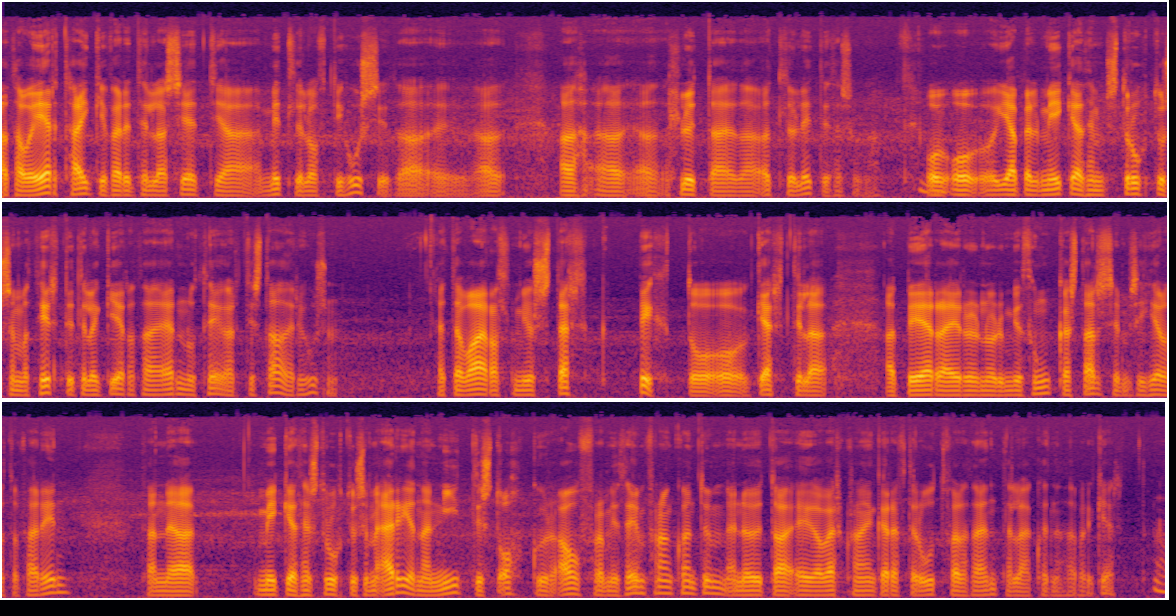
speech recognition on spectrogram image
að þá er tækifæri til að setja milliloft í húsið að, að, að, að hluta eða öllu leiti þess vegna og, og, og jafnvel mikið af þeim struktúr sem að þyrti til að gera það er nú þegar til staðar í húsinu. Þetta var allt mjög sterk byggt og, og gert til að, að bera í raun og veru mjög þunga starfsemi sem hér átt að fara inn. Þannig að mikið af þeim struktúr sem er hérna nýtist okkur áfram í þeim framkvæmdum en auðvitað eiga verkfræðingar eftir að útfara það endalega hvernig það verið gert. Já.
